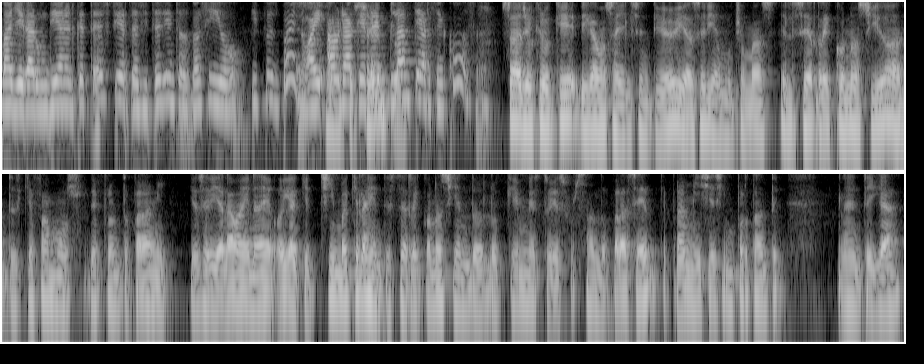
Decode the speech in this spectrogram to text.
va a llegar un día en el que te despiertes y te sientas vacío y pues bueno, hay, habrá que 100%. replantearse cosas. O sea, yo creo que, digamos, ahí el sentido de vida sería mucho más el ser reconocido antes que famoso, de pronto para mí. Que sería la vaina de, oiga, qué chimba que la gente esté reconociendo lo que me estoy esforzando para hacer, que para mí sí es importante. La gente diga,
